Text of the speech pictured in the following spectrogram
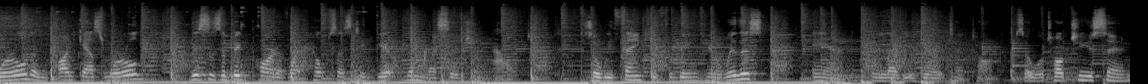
world and the podcast world, this is a big part of what helps us to get the message out. So we thank you for being here with us, and we love you here at Tent Talk. So we'll talk to you soon.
